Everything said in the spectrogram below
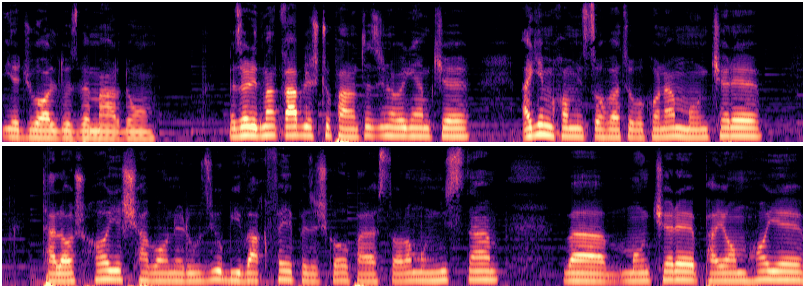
یه جوال دوز به مردم. بذارید من قبلش تو پرانتز اینو بگم که اگه می‌خوام این صحبت رو بکنم منکر تلاش های شبانه روزی و بیوقفه پزشکا و پرستارامون نیستم و منکر پیام های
